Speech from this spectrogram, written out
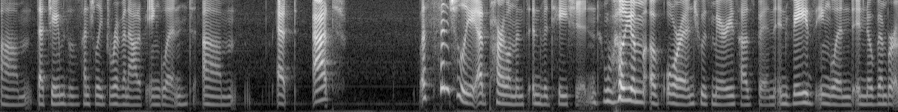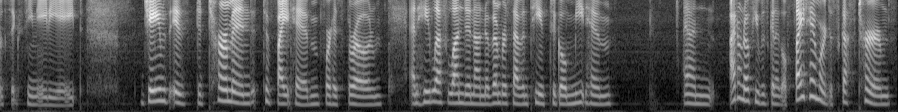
um, that James was essentially driven out of England um, at at essentially at Parliament's invitation. William of Orange, who was Mary's husband, invades England in November of 1688. James is determined to fight him for his throne, and he left London on November 17th to go meet him. And I don't know if he was going to go fight him or discuss terms,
